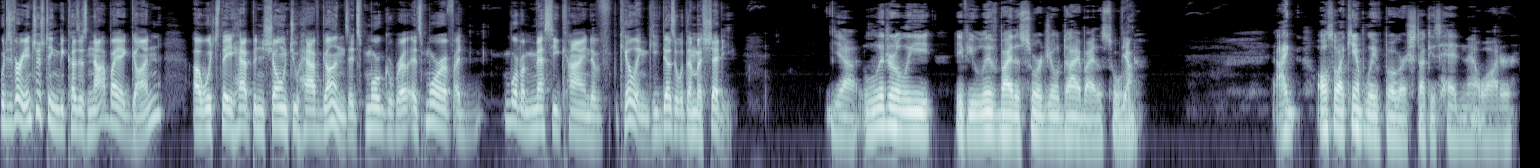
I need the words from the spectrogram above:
which is very interesting because it's not by a gun, uh, which they have been shown to have guns. It's more guerrilla. It's more of a more of a messy kind of killing. He does it with a machete. Yeah, literally, if you live by the sword, you'll die by the sword. Yeah. I also I can't believe Bogart stuck his head in that water.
